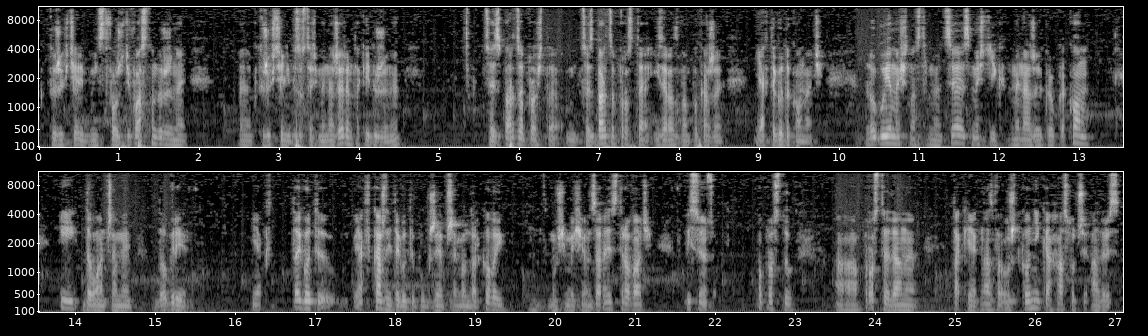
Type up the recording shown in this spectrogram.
którzy chcieliby stworzyć własną drużynę, e, którzy chcieliby zostać menadżerem takiej drużyny, co jest bardzo proste, co jest bardzo proste i zaraz Wam pokażę, jak tego dokonać. Logujemy się na stronę cs-menager.com i dołączamy do gry. Jak, tego jak w każdej tego typu grze przeglądarkowej musimy się zarejestrować, wpisując po prostu a, proste dane, takie jak nazwa użytkownika, hasło czy adres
